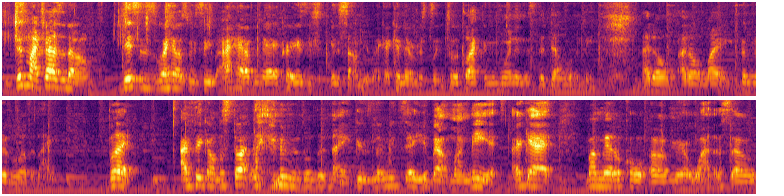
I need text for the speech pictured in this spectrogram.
this is my trazodone. This is what helps me sleep. I have mad crazy insomnia. Like I can never sleep. Two o'clock in the morning is the devil to me. I don't I don't like the middle of the night. But I think I'm gonna start like in the middle of the night because let me tell you about my meds. I got my medical uh, marijuana, so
